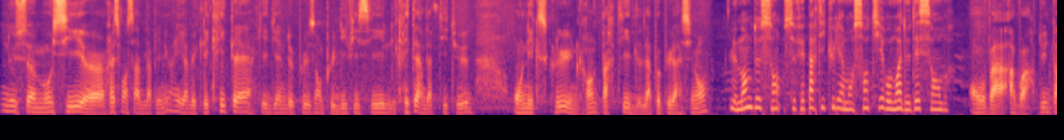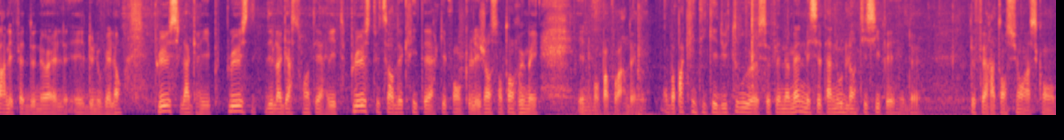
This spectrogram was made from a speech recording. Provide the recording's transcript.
Nous sommes aussi responsables de la pénurie avec les critères qui deviennent de plus en plus difficiles, les critères d'aptitude. On exclut une grande partie de la population. Le manque de sang se fait particulièrement sentir au mois de décembre on va avoir d'une part les fêtes de Noël et de Nouvel An, plus la grippe, plus de la gastroentérite, plus toutes sortes de critères qui font que les gens sont enrhumés et ne vont pas pouvoir donner. On ne va pas critiquer du tout euh, ce phénomène, mais c'est à nous de l'anticiper, de, de faire attention à ce qu'on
